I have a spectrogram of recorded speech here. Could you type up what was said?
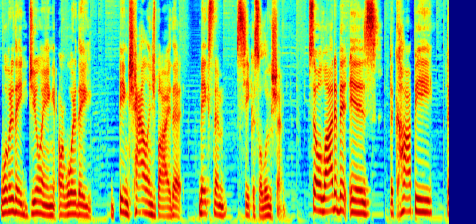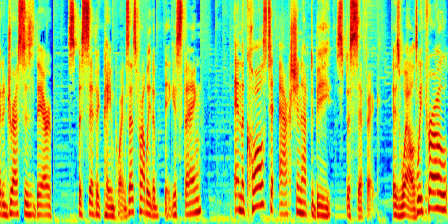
What are they doing or what are they being challenged by that makes them seek a solution. So a lot of it is the copy that addresses their specific pain points. That's probably the biggest thing. And the calls to action have to be specific as well. We throw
